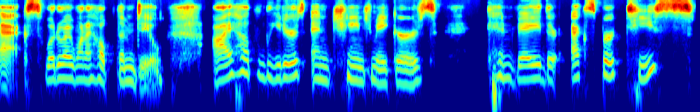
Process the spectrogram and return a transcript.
X. What do I want to help them do? I help leaders and change makers convey their expertise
